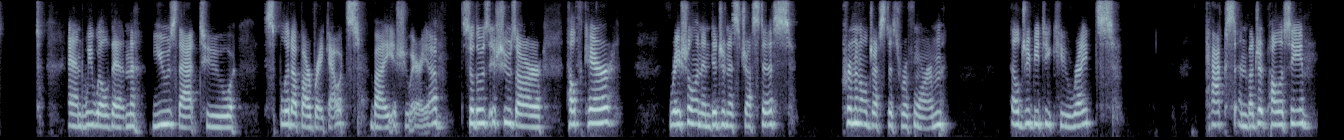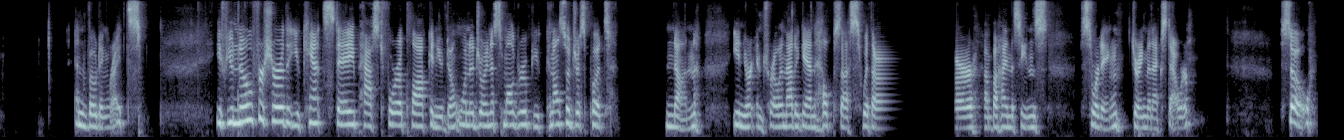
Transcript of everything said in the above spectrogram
And we will then use that to split up our breakouts by issue area. So those issues are healthcare, racial and indigenous justice, criminal justice reform, LGBTQ rights, tax and budget policy, and voting rights. If you know for sure that you can't stay past four o'clock and you don't want to join a small group, you can also just put none in your intro. And that again helps us with our, our um, behind the scenes sorting during the next hour. So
